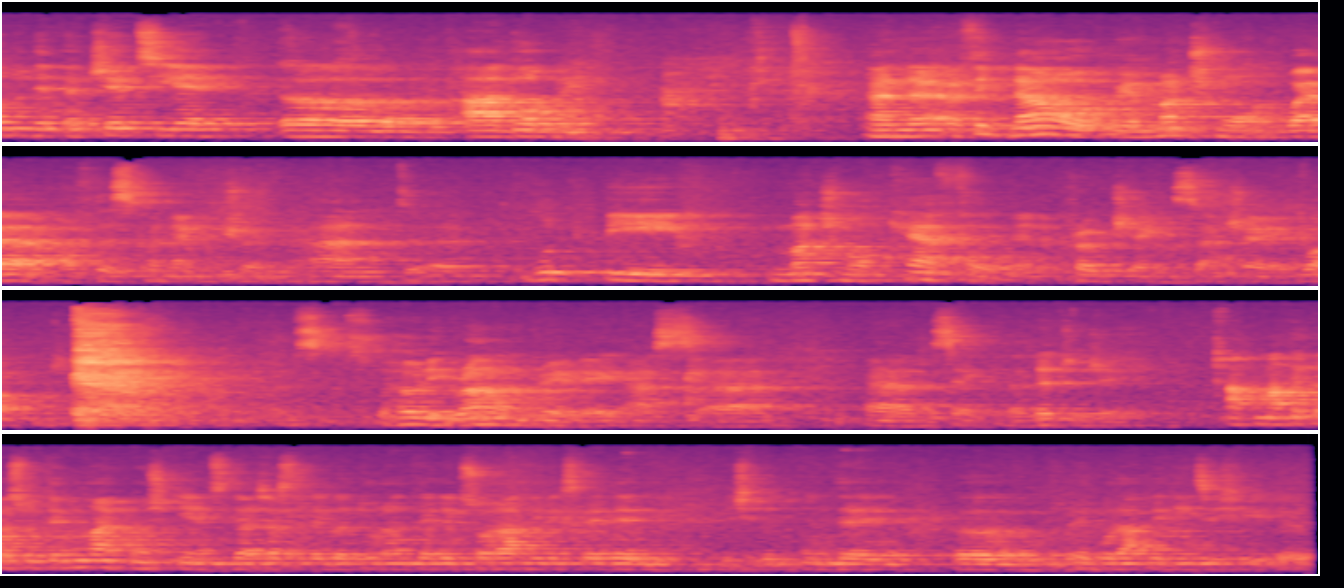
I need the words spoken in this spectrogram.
modul de percepție uh, a dogmei. And uh, I think now we are much more aware of this connection and uh, would be much more careful in approaching such a, well, s- holy ground really as uh, uh, the sake of the liturgy. Acum, cred că suntem mult mai conștienți de această legătură între lex orandi, lex credendi, deci de- între uh, regula credinței și uh,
